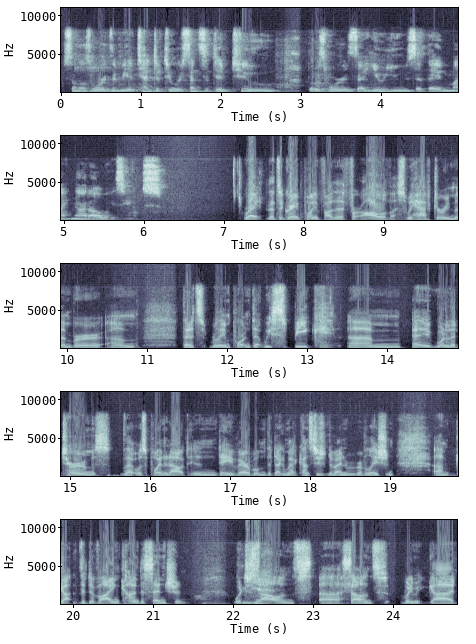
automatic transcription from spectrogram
some of those words, and be attentive to or sensitive to those words that you use that they might not always use. Right. That's a great point, Father. For all of us, we have to remember um, that it's really important that we speak. Um, eh, one of the terms that was pointed out in Dei Verbum, the Dogmatic Constitution Divine Revelation, um, got the divine condescension which yeah. sounds uh, sounds. What do you mean? God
